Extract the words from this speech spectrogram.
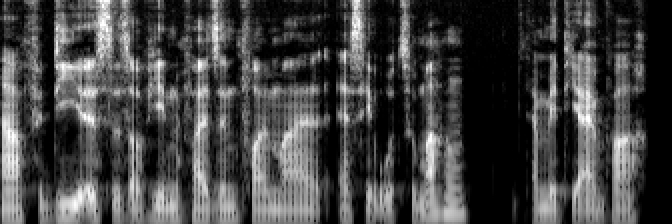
Ja, für die ist es auf jeden Fall sinnvoll, mal SEO zu machen, damit die einfach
